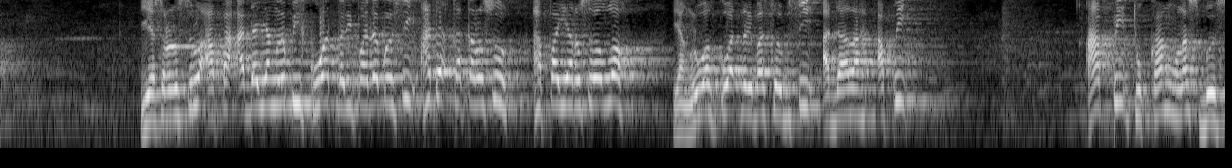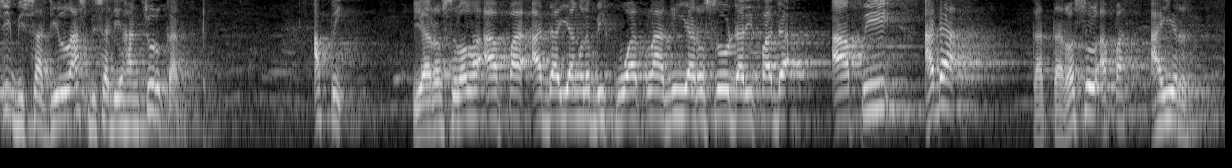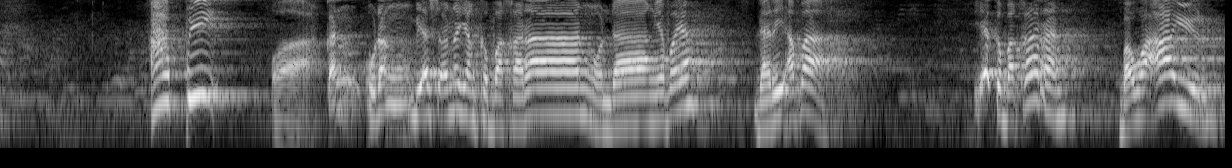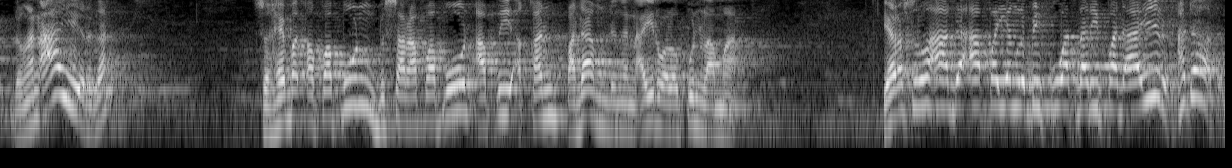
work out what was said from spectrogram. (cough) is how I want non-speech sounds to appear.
Ya Rasulullah apa ada yang lebih kuat daripada besi? Ada kata Rasul. Apa ya Rasulullah? Yang luar kuat daripada besi adalah api. Api tukang las besi bisa dilas, bisa dihancurkan. Api. Ya Rasulullah apa ada yang lebih kuat lagi ya Rasul daripada api? Ada. Kata Rasul apa? Air. Api Wah, kan orang biasanya yang kebakaran ngundang ya Pak ya. Dari apa? Ya kebakaran. Bawa air dengan air kan. Sehebat apa pun, besar apa pun, api akan padam dengan air walaupun lama. Ya Rasulullah ada apa yang lebih kuat daripada air? Ada.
